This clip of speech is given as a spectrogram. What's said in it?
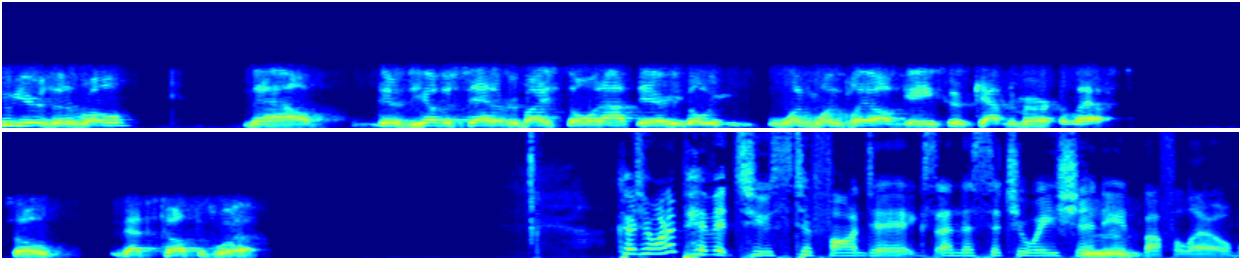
two years in a row. Now, there's the other stat everybody's throwing out there. He's only won one playoff game since Captain America left. So that's tough as well. Coach, I want to pivot to Stefon Diggs and the situation Mhm. in Buffalo.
